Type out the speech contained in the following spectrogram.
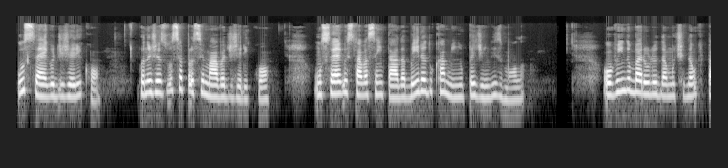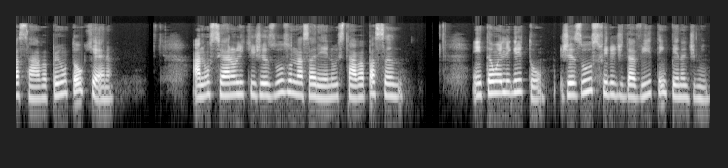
O cego de Jericó. Quando Jesus se aproximava de Jericó, um cego estava sentado à beira do caminho pedindo esmola. Ouvindo o barulho da multidão que passava, perguntou o que era. Anunciaram-lhe que Jesus o Nazareno estava passando. Então ele gritou: Jesus, filho de Davi, tem pena de mim.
